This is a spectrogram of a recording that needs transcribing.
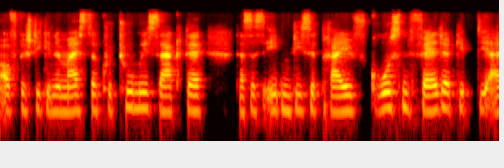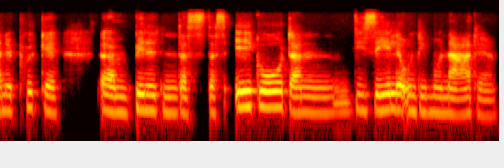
aufgestiegene Meister Kutumi sagte, dass es eben diese drei großen Felder gibt, die eine Brücke ähm, bilden. Das, das Ego, dann die Seele und die Monade.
